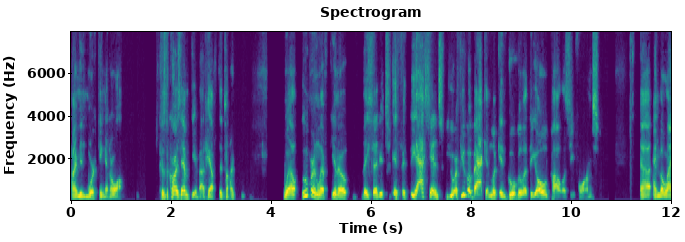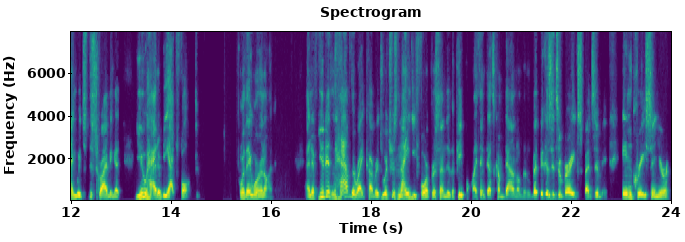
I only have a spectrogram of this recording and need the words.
I'm in working at all because the car is empty about half the time. Well, Uber and Lyft, you know, they said it's if it, the accidents, you, if you go back and look in Google at the old policy forms uh, and the language describing it, you had to be at fault or they weren't on. it. And if you didn't have the right coverage, which was 94% of the people, I think that's come down a little bit because it's a very expensive increase in your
